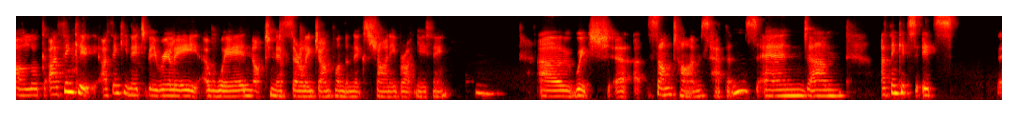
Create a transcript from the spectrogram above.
Oh look, I think it, I think you need to be really aware not to necessarily jump on the next shiny bright new thing. Mm. Uh, which uh, sometimes happens, and um, I think it's it's uh,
